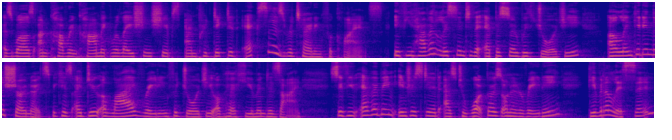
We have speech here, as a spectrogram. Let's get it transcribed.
as well as uncovering karmic relationships and predicted exes returning for clients. If you haven't listened to the episode with Georgie, I'll link it in the show notes because I do a live reading for Georgie of her human design. So if you've ever been interested as to what goes on in a reading, give it a listen.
